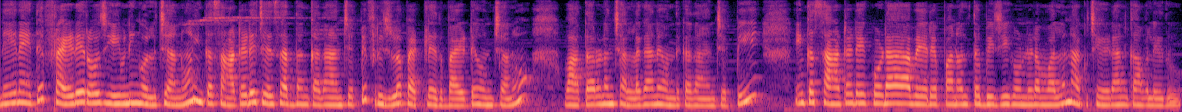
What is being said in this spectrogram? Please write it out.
నేనైతే ఫ్రైడే రోజు ఈవినింగ్ వచ్చాను ఇంకా సాటర్డే చేసేద్దాం కదా అని చెప్పి ఫ్రిడ్జ్లో పెట్టలేదు. బయటే ఉంచాను. వాతావరణం చల్లగానే ఉంది కదా అని చెప్పి. ఇంకా సాటర్డే కూడా వేరే పనులతో బిజీగా ఉండడం వల్ల నాకు చేయడానికి అవ్వలేదు.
